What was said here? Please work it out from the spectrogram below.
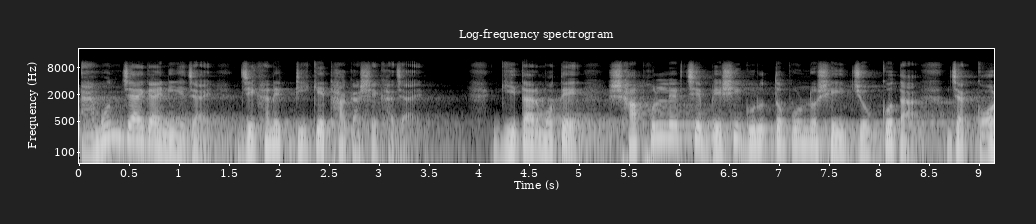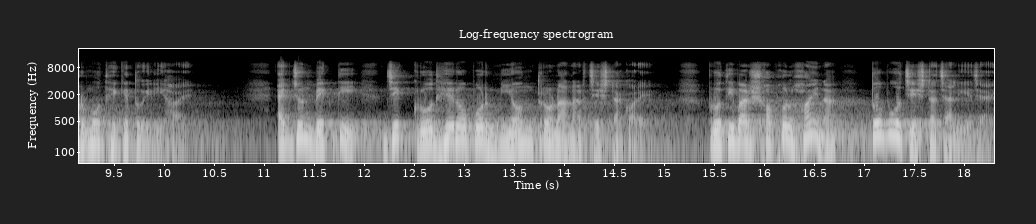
এমন জায়গায় নিয়ে যায়, যেখানে টিকে থাকা শেখা যায়। গীতার মতে, সাফল্যের চেয়ে বেশি গুরুত্বপূর্ণ সেই যোগ্যতা যা কর্ম থেকে তৈরি হয়। একজন ব্যক্তি যে ক্রোধের ওপর নিয়ন্ত্রণ আনার চেষ্টা করে, প্রতিবার সফল হয় না, তবুও চেষ্টা চালিয়ে যায়।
